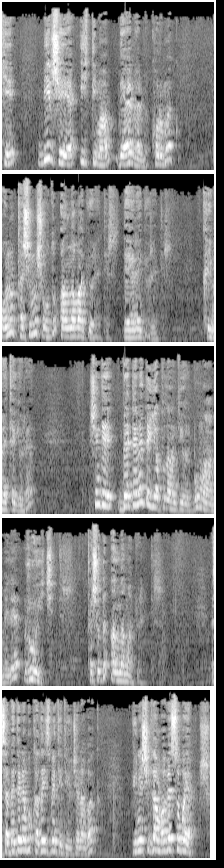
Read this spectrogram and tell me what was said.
ki bir şeye ihtimam, değer vermek, korumak onun taşımış olduğu anlama göredir, değere göredir, kıymete göre. Şimdi bedene de yapılan diyor bu muamele ruh içindir. Taşıdığı anlama göredir. Mesela bedene bu kadar hizmet ediyor Cenab-ı Hak. Güneşi lamba ve soba yapmış.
